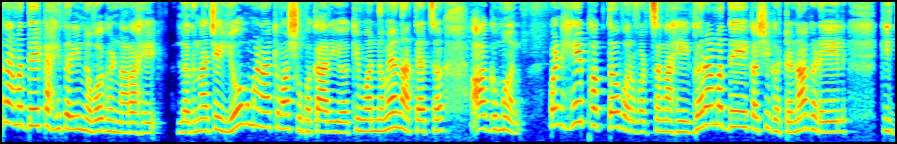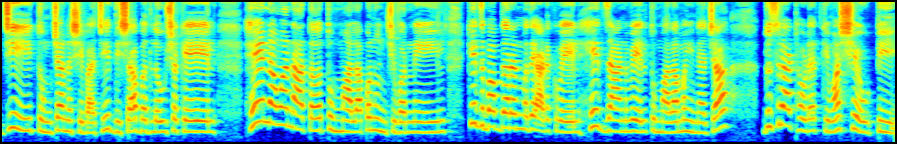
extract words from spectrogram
घरामध्ये काहीतरी नवं घडणार आहे. लग्नाचे योग म्हणा किंवा शुभकार्य किंवा नव्या नात्याचं आगमन. पण हे फक्त वरवरचं नाही. घरामध्ये एक अशी घटना घडेल की जी तुमच्या नशिबाची दिशा बदलवू शकेल. हे नवं नातं तुम्हाला पण उंचीवर नेईल की जबाबदाऱ्यांमध्ये अडकवेल हे जाणवेल तुम्हाला महिन्याच्या दुसऱ्या आठवड्यात किंवा शेवटी.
